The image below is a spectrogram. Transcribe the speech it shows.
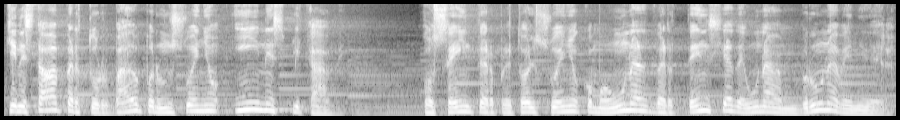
quien estaba perturbado por un sueño inexplicable. José interpretó el sueño como una advertencia de una hambruna venidera.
